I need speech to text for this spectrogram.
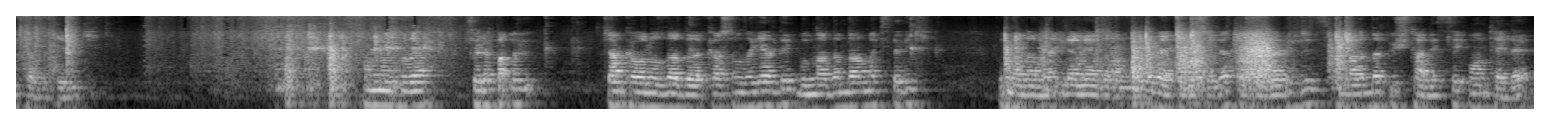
Bir kazık yedik. Ondan sonra şöyle farklı cam kavanozlar da karşımıza geldi. Bunlardan da almak istedik. Bunlardan da ilerleyen zamanlarda belki bir şeyler tasarlayabiliriz. Bunların da 3 tanesi 10 TL.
